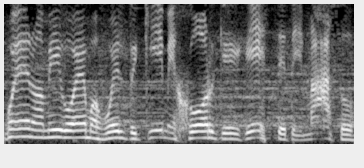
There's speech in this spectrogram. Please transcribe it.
Bueno amigos, hemos vuelto y qué mejor que, este temazo.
